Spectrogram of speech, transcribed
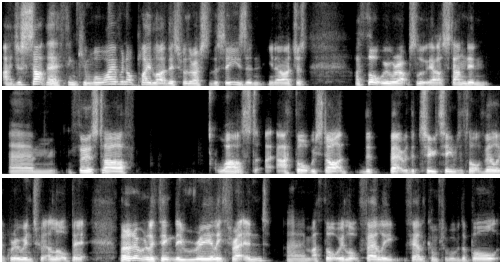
I just sat there thinking, well, why have we not played like this for the rest of the season? You know, I just I thought we were absolutely outstanding. Um, first half, whilst I thought we started the better with the two teams, I thought Villa grew into it a little bit, but I don't really think they really threatened. Um, I thought we looked fairly fairly comfortable with the ball.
